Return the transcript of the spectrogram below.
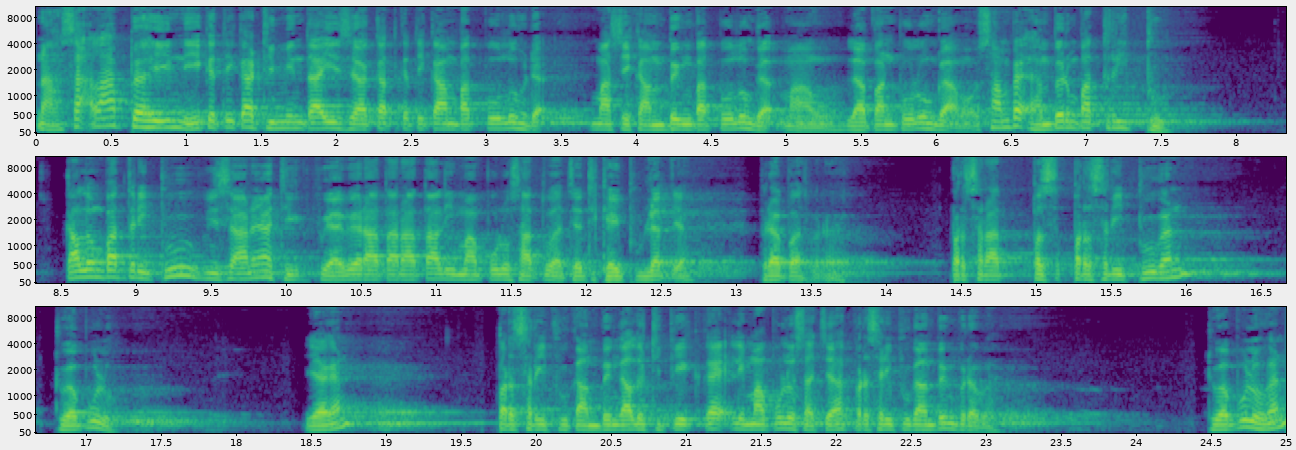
Nah, sak labah ini ketika dimintai zakat ketika 40 enggak, masih kambing 40 enggak mau, 80 enggak mau, sampai hampir 4000. Kalau 4000 misalnya digawe rata-rata 51 aja digawe bulat ya. Berapa sebenarnya? Per, serat, per, per seribu kan 20. Ya kan? Per seribu kambing kalau dipakai 50 saja per seribu kambing berapa? 20 kan?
